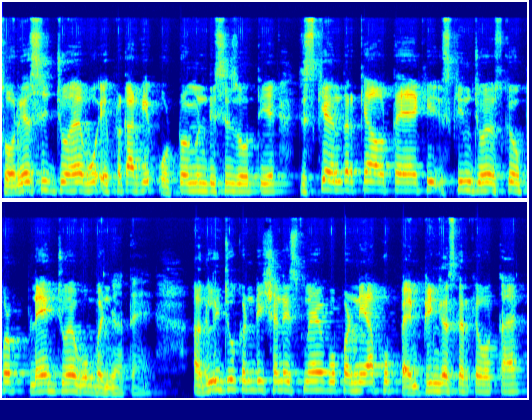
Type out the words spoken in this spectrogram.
सोरियसिस जो है वो एक प्रकार की ऑटोमिन डिसीज होती है, जिसके अंदर क्या होता है कि स्किन जो है उसके ऊपर प्लेग जो है वो बन जाते हैं। अगली जो कंडीशन है, इसमें वो पढ़नी है आपको पैम्पिंगस करके होता है।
